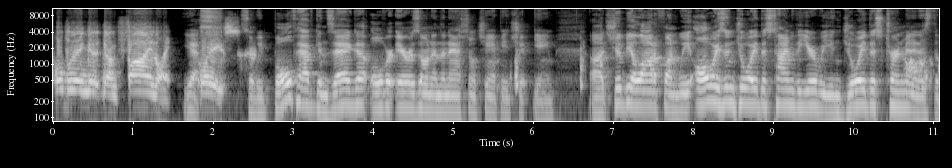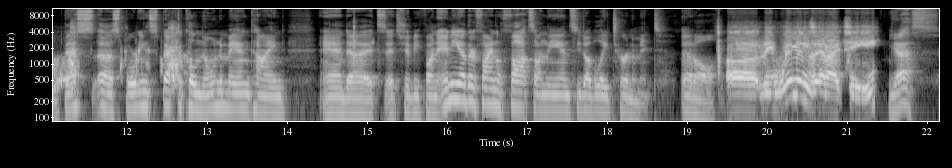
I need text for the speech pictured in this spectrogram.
hopefully they can get it done finally. Yes. please. So we both have Gonzaga over Arizona in the national championship game. Uh, it should be a lot of fun. We always enjoy this time of the year. We enjoy this tournament. It is the best uh, sporting spectacle known to mankind, and uh, it's it should be fun. Any other final thoughts on the NCAA tournament at all? Uh, the women's NIT, Yes.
